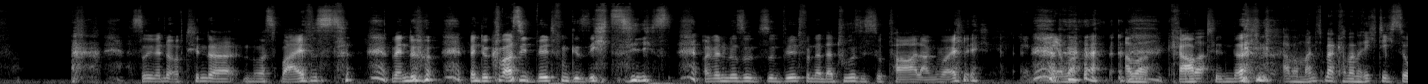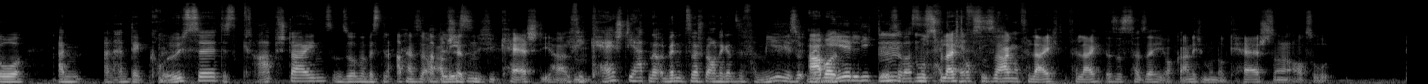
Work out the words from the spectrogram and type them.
So wie wenn du auf Tinder nur swipest, wenn du, wenn du quasi ein Bild vom Gesicht siehst und wenn du nur so, so ein Bild von der Natur siehst, so paar langweilig. Nee, aber, aber, aber, aber manchmal kann man richtig so an, anhand der Größe des Grabsteins und so immer ein bisschen ab, Kannst du auch abschätzen, ablesen, wie viel Cash die wie hatten. viel Cash die hatten. Und wenn zum Beispiel auch eine ganze Familie so in Aber der Nähe liegt oder sowas. muss ist vielleicht halt auch so heftig. sagen, vielleicht, vielleicht ist es tatsächlich auch gar nicht immer nur Cash, sondern auch so,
